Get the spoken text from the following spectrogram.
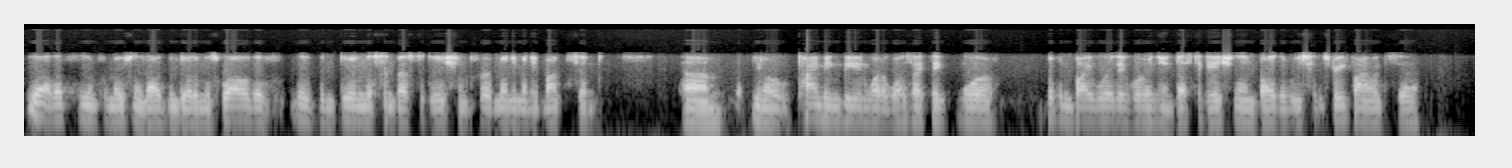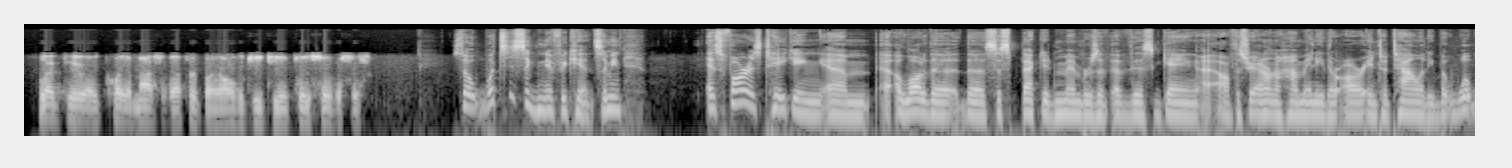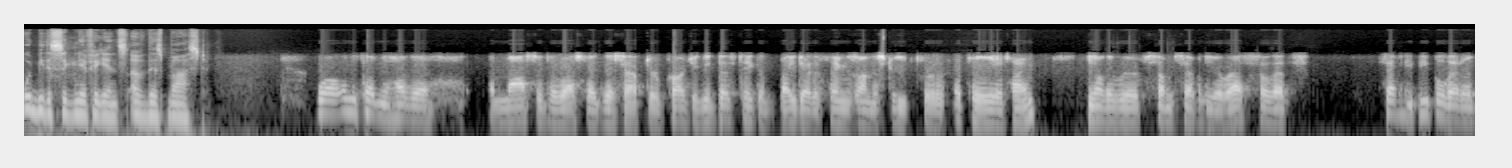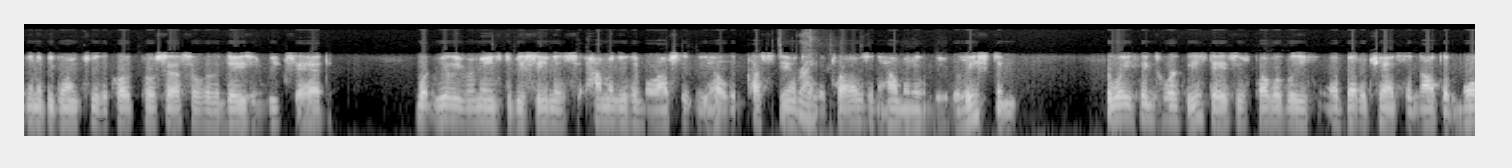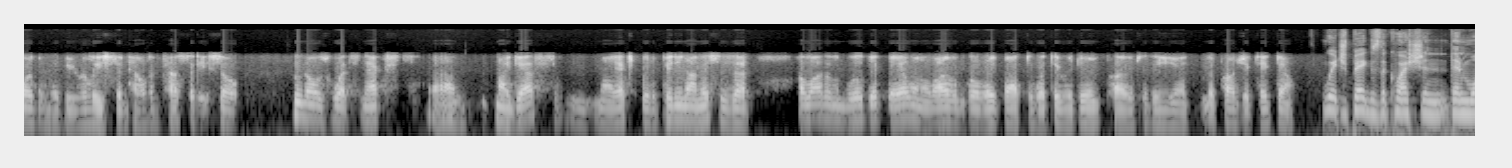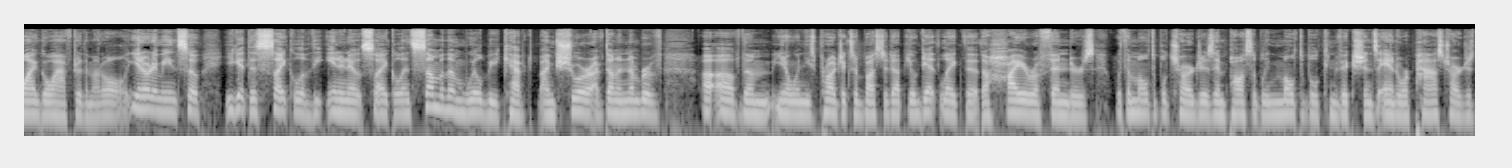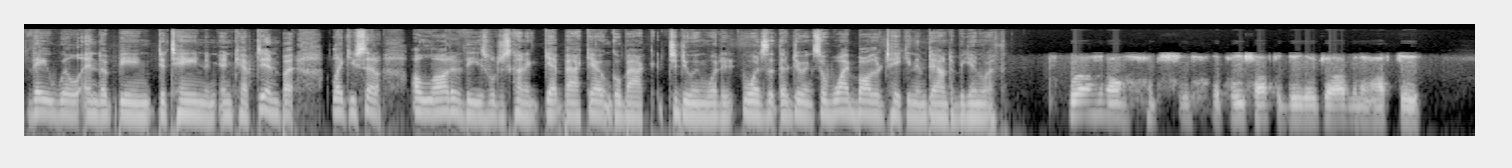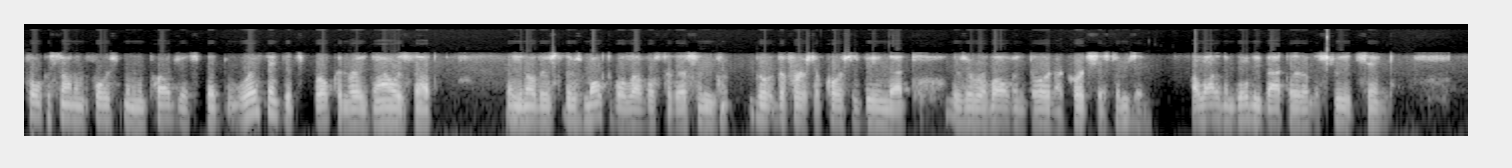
Yeah, that's the information that I've been getting as well. They've they've been doing this investigation for many many months, and um, you know, timing being what it was, I think more driven by where they were in the investigation and by the recent street violence, uh, led to a, quite a massive effort by all the GTA police services. So, what's the significance? I mean, as far as taking um, a lot of the, the suspected members of, of this gang off the street, I don't know how many there are in totality, but what would be the significance of this bust? Well, anytime you have a a massive arrest like this after a project, it does take a bite out of things on the street for a period of time. You know, there were some 70 arrests, so that's 70 people that are going to be going through the court process over the days and weeks ahead. What really remains to be seen is how many of them will actually be held in custody until right. the trials and how many of them be released. And the way things work these days, there's probably a better chance than not that more of them will be released and held in custody. So who knows what's next? Um, my guess, my expert opinion on this is that a lot of them will get bail, and a lot of them go right back to what they were doing prior to the uh, the project takedown. Which begs the question then why go after them at all? You know what I mean? So you get this cycle of the in and out cycle, and some of them will be kept. I'm sure I've done a number of uh, of them. You know, when these projects are busted up, you'll get like the, the higher offenders with the multiple charges and possibly multiple convictions and or past charges. They will end up being detained and, and kept in. But like you said, a lot of these will just kind of get back out and go back to doing what it was that they're doing. So why bother taking them down to begin with? Well, you know, it's the police have to do their job and they have to focus on enforcement and projects. But where I think it's broken right now is that you know there's there's multiple levels to this, and the, first, of course, is being that there's a revolving door in our court systems, and a lot of them will be back out on the streets. And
